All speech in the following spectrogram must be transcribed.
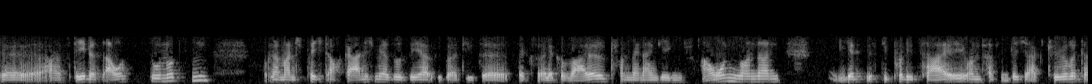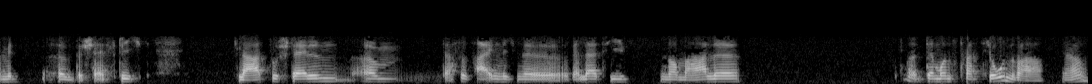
der AfD, das auszunutzen, oder man spricht auch gar nicht mehr so sehr über diese sexuelle Gewalt von Männern gegen Frauen, sondern jetzt ist die Polizei und öffentliche Akteure damit äh, beschäftigt, klarzustellen, ähm, dass es eigentlich eine relativ normale äh, Demonstration war. Ja?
